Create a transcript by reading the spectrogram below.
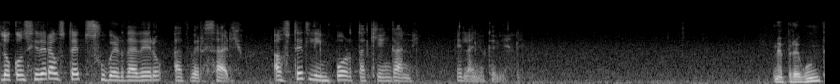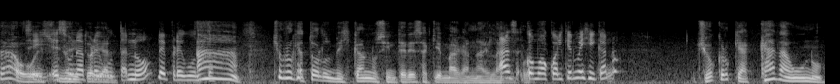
lo considera usted su verdadero adversario. ¿A usted le importa quién gane el año que viene? ¿Me pregunta o sí, es, es una pregunta. No, le pregunto. Ah, yo creo que a todos los mexicanos nos interesa quién va a ganar el año. Ah. ¿Como a cualquier mexicano? Yo creo que a cada uno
